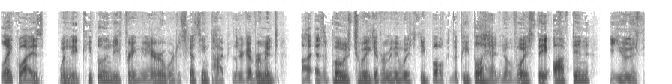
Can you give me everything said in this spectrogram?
Likewise, when the people in the framing era were discussing popular government, uh, as opposed to a government in which the bulk of the people had no voice, they often used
